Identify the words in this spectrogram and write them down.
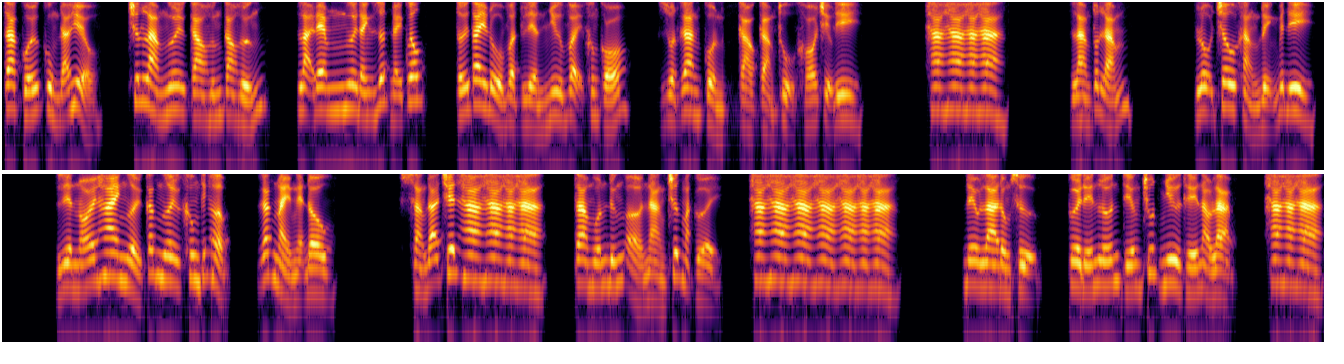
ta cuối cùng đã hiểu, trước làm ngươi cao hứng cao hứng, lại đem ngươi đánh rất đáy cốc, tới tay đổ vật liền như vậy không có, ruột gan cồn cào cảm thụ khó chịu đi. Ha ha ha ha, làm tốt lắm. Lộ Châu khẳng định biết đi. Liền nói hai người các ngươi không thích hợp, gác này nghẹn đâu. Sàng đã chết ha ha ha ha, ta muốn đứng ở nàng trước mặt cười, ha ha ha ha ha ha ha. Đều là đồng sự, cười đến lớn tiếng chút như thế nào lạc, ha ha ha,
